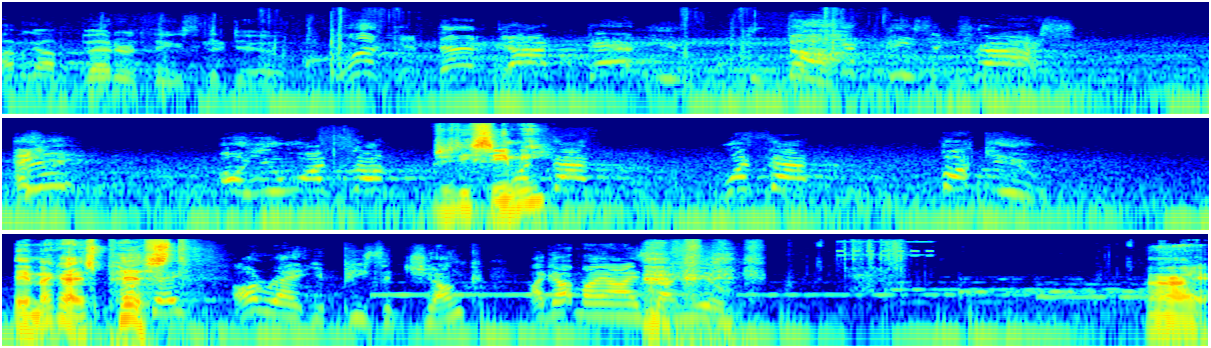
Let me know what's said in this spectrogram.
I've got better things to do. Look at that. God damn you. You fucking piece of trash. Hey. Really? Oh, you want some? Did he see me? What's that? What's that? Fuck you. Damn, that guy's pissed. Okay, all right, you piece of junk. I got my eyes on you. All right,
